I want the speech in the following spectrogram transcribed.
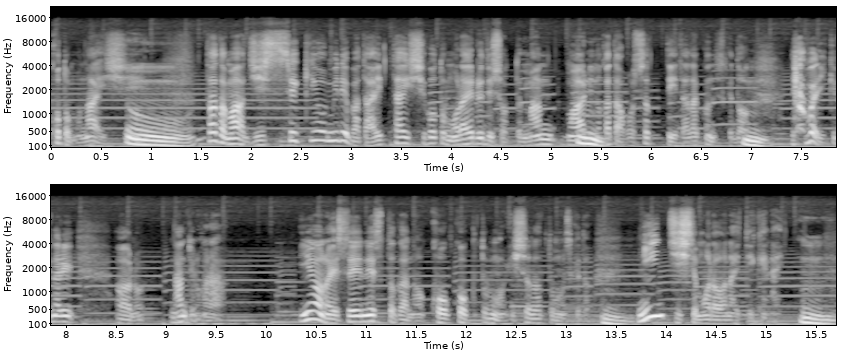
こともないし、うん。うんただまあ実績を見れば大体仕事もらえるでしょってまん周りの方はおっしゃっていただくんですけど、うん。やっぱりいきなりあのなんていうのかな今の SNS とかの広告とも一緒だと思うんですけどうん。認知してもらわないといけない。うん。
